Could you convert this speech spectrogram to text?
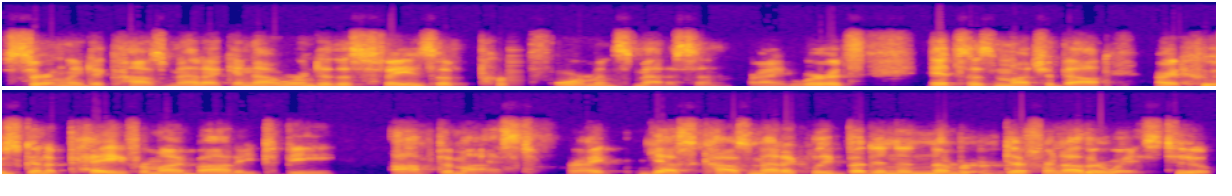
certainly to cosmetic, and now we're into this phase of performance medicine, right? Where it's it's as much about all right, who's going to pay for my body to be optimized, right? Yes, cosmetically, but in a number of different other ways too.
